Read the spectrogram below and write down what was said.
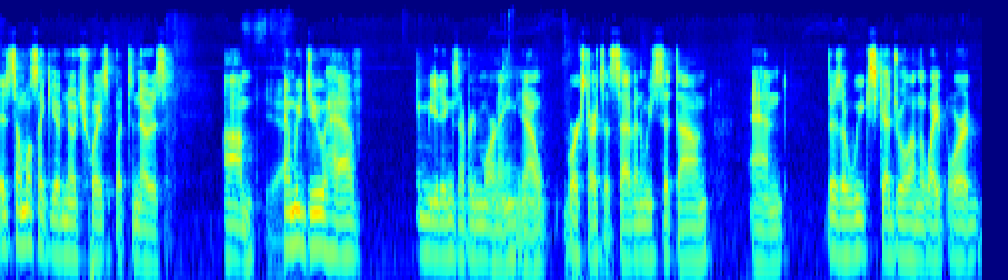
it's almost like you have no choice but to notice. Um, Yeah. and we do have meetings every morning. You know, work starts at seven. We sit down and there's a week schedule on the whiteboard,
